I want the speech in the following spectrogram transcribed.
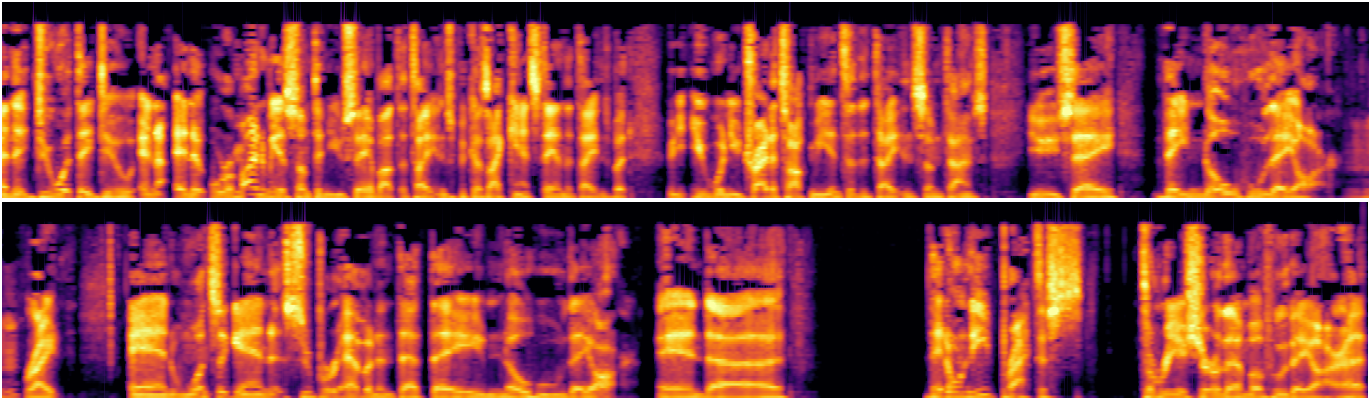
and they do what they do. And, and it reminded me of something you say about the Titans because I can't stand the Titans, but you, when you try to talk me into the Titans sometimes, you say they know who they are, right? And once again, super evident that they know who they are. And, uh, they don't need practice to reassure them of who they are. Uh,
